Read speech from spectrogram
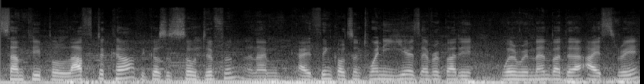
some people love the car because it's so different and I'm, I think also in 20 years everybody will remember the i3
